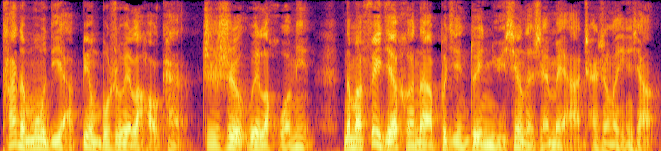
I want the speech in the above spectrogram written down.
它的目的啊，并不是为了好看，只是为了活命。那么肺结核呢，不仅对女性的审美啊产生了影响。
